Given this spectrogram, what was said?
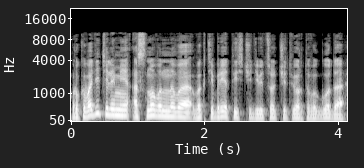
Руководителями основанного в октябре 1904 года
